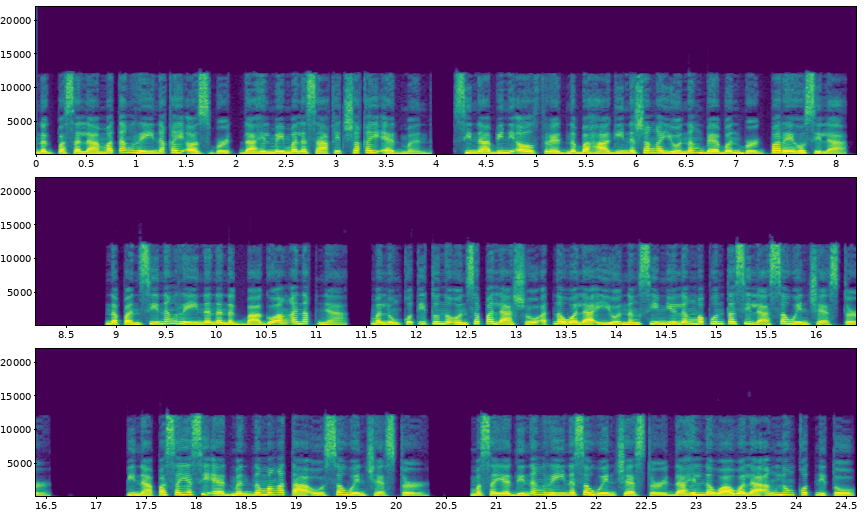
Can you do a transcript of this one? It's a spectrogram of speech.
Nagpasalamat ang reyna kay Osbert dahil may malasakit siya kay Edmund, Sinabi ni Alfred na bahagi na siya ngayon ng Bebenberg pareho sila. Napansin ng Reyna na nagbago ang anak niya, malungkot ito noon sa palasyo at nawala iyon nang simulang mapunta sila sa Winchester. Pinapasaya si Edmund ng mga tao sa Winchester. Masaya din ang Reyna sa Winchester dahil nawawala ang lungkot nito.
